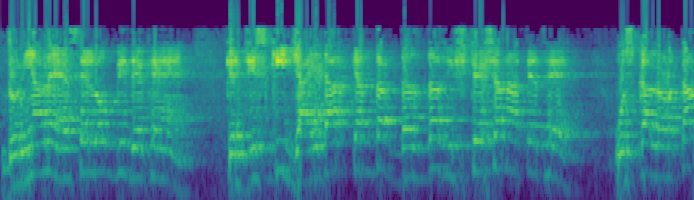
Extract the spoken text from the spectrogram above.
دنیا نے ایسے لوگ بھی دیکھے ہیں کہ جس کی جائیداد کے اندر دس دس اسٹیشن آتے تھے، اس کا لڑکا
